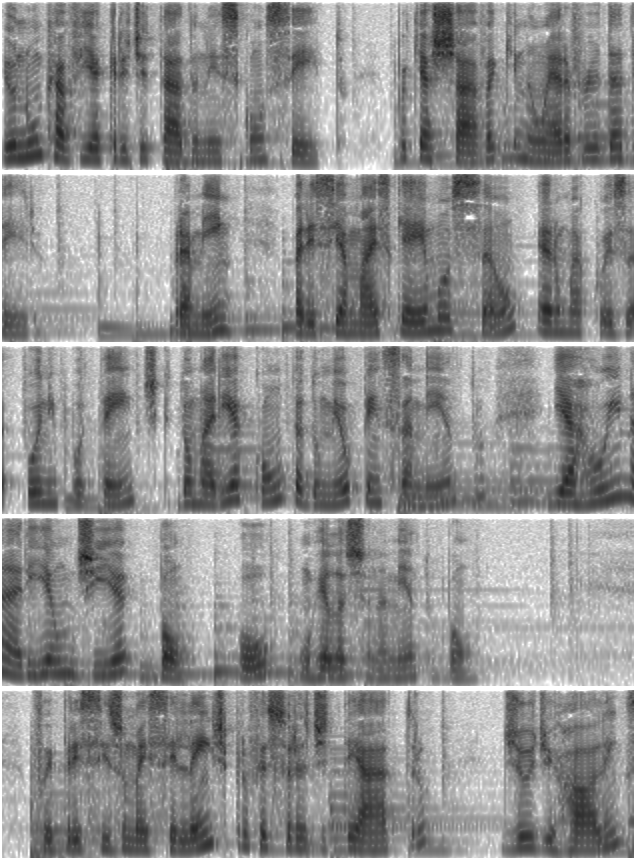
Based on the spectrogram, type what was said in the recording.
eu nunca havia acreditado nesse conceito, porque achava que não era verdadeiro. Para mim, parecia mais que a emoção era uma coisa onipotente que tomaria conta do meu pensamento e arruinaria um dia bom ou um relacionamento bom. Foi preciso uma excelente professora de teatro, Judy Hollins,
